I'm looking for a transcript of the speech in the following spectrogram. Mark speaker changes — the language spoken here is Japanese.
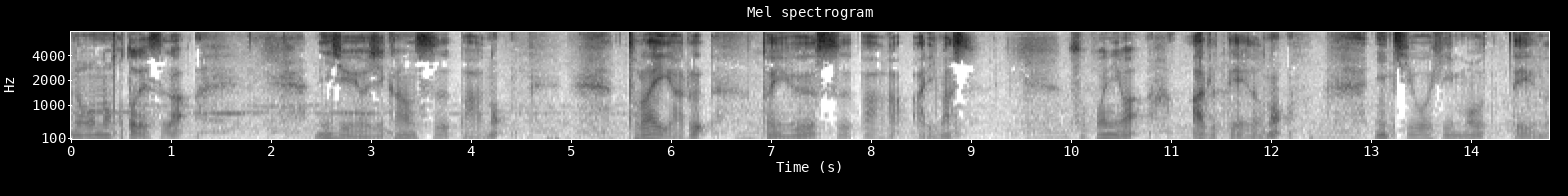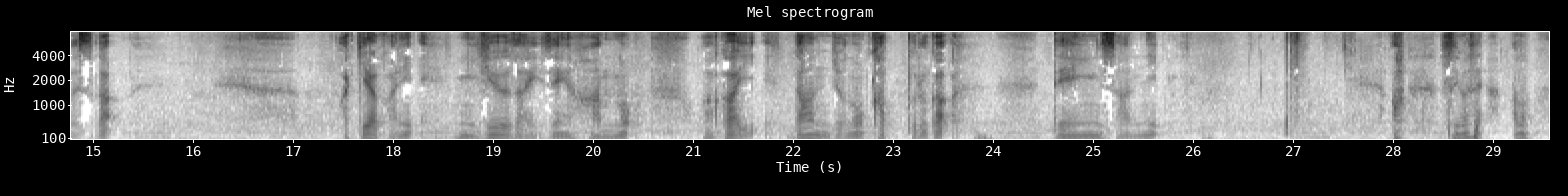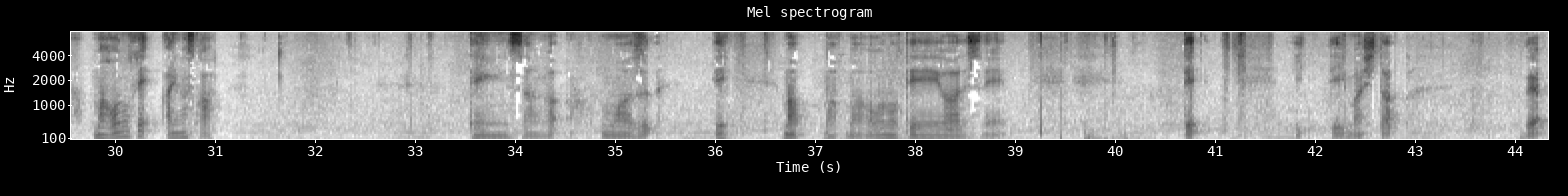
Speaker 1: 昨日のことですが、24時間スーパーのトライアルというスーパーがあります。そこにはある程度の日用品も売っているのですが、明らかに20代前半の若い男女のカップルが店員さんに、すいません。あの、孫の手ありますか？店員さんが思わず、え、ま、ま、孫の手はですね、って言っていました。で、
